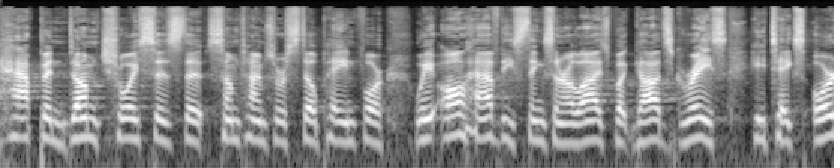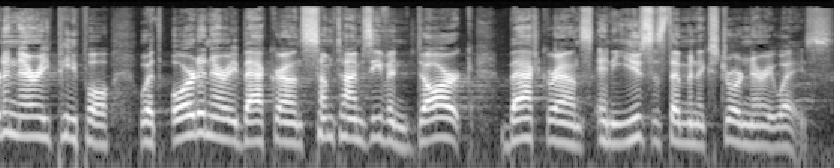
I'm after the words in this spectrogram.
happen, dumb choices that sometimes we're still paying for. We all have these things in our lives, but God's grace, He takes ordinary people with ordinary backgrounds, sometimes even dark backgrounds, and He uses them in extraordinary ways.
